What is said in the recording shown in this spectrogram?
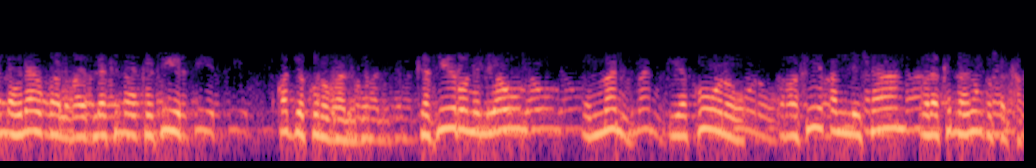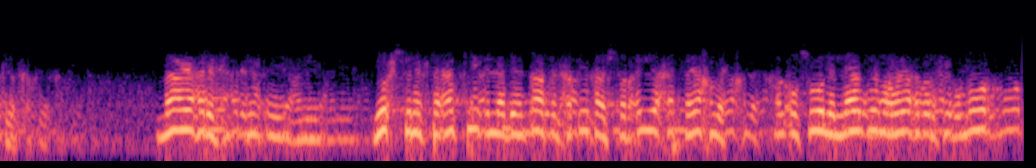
أنه لا يقال غالب لكنه كثير قد يكون غالبا. كثير اليوم من يكون رفيق اللسان ولكنه ينقص الحقيقة. ما يعرف يعني يحسن التأتي إلا بإنقاذ الحقيقة الشرعية حتى يخلق الأصول اللازمة ويعذر في أمور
